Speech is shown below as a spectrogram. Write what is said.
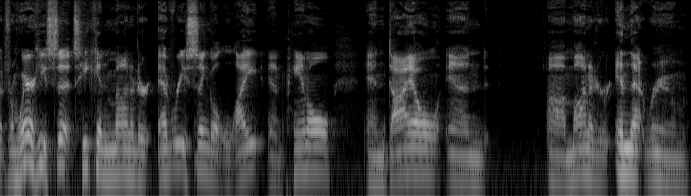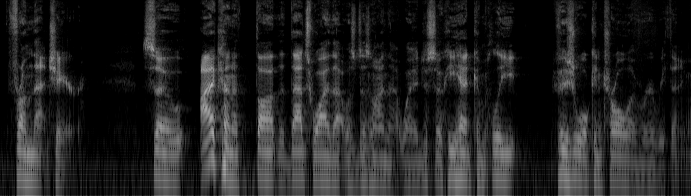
but from where he sits, he can monitor every single light and panel and dial and uh, monitor in that room from that chair. So I kind of thought that that's why that was designed that way, just so he had complete visual control over everything.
